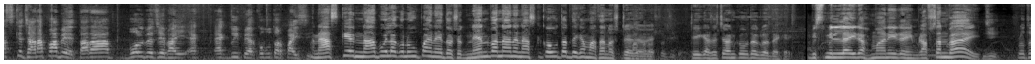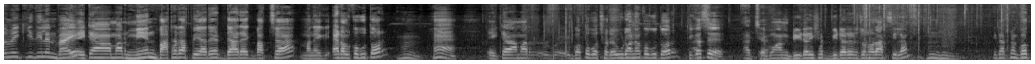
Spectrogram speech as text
আজকে যারা পাবে তারা বলবে যে ভাই এক এক দুই পেয়ার কবুতর পাইছি। মানে আজকে না বইলা কোনো উপায় নাই দর্শক। নেন বা না নেন আজকে কবুতর দেখে মাথা নষ্ট হয়ে যাবে। ঠিক আছে চয়ন কবুতরগুলো দেখে বিসমিল্লাহ রহমান রহিম। রাফসান ভাই জি। প্রথমেই কি দিলেন ভাই? এটা আমার মেন বাটারা পেয়ারের ডাইরেক্ট বাচ্চা মানে অ্যাডাল কবুতর। হুম। হ্যাঁ এইটা আমার গত বছরে উড়ানো কবুতর ঠিক আছে? আচ্ছা। এবং আমি ব্রিডার হিসাব ব্রিডারের জন্য রাখছিলাম। হুম হুম এটা আপনার গত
